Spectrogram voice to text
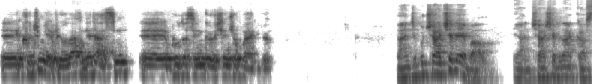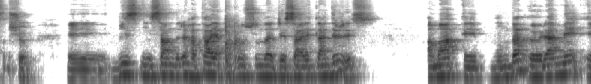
e, kötü mü yapıyorlar? Ne dersin? E, burada senin görüşlerini çok merak ediyorum. Bence bu çerçeveye bağlı. Yani çerçeveden kastım şu. E, biz insanları hata yapma konusunda cesaretlendiririz. Ama e, bundan öğrenme e,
